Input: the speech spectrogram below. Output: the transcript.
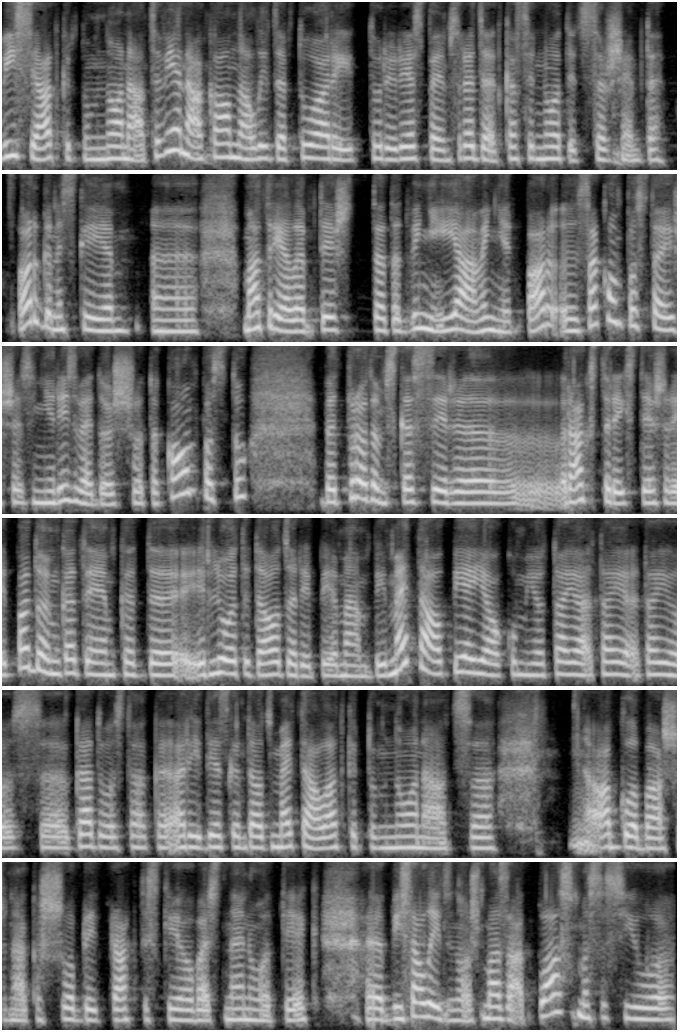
visi atkritumi nonāca vienā kalnā, līdz ar to arī tur ir iespējams redzēt, kas ir noticis ar šiem organiskajiem materiāliem. Tieši tātad viņi, jā, viņi ir pār, sakompostējušies, viņi ir izveidojuši šo kompostu, Bet, protams, kas ir eh, raksturīgs tieši arī padomju gadiem, kad eh, ir ļoti daudz arī, piemēram, bija metāla pieauguma, jo tajā, tajā, tajos eh, gados arī diezgan daudz metāla atkritumu nonāca apglabāšanā, kas šobrīd praktiski jau vairs nenotiek. Bija salīdzinoši mazāk plasmasas, jo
